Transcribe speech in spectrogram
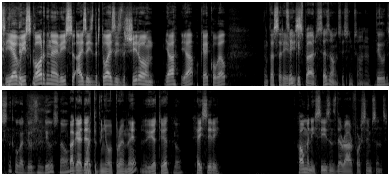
Sieva visu koordinē, visu aizizdara to, aizizdara širo un jā, jā, ok, ko vēl. Un tas arī Cik viss. vispār sezonas ir Simpsoniem? 20, kaut kā 22 nav. Vai Pagaidiet, tad viņi joprojām neiet? iet, iet. Nu. Hey Siri, how many seasons there are for Simpsons?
